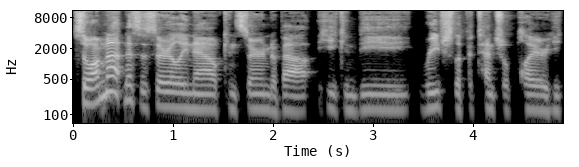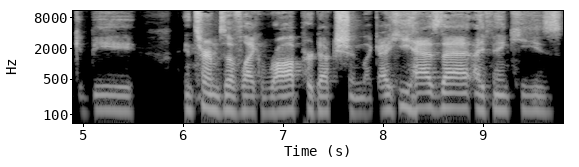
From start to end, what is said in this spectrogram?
so I'm not necessarily now concerned about he can be reach the potential player he could be in terms of like raw production. Like I, he has that. I think he's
